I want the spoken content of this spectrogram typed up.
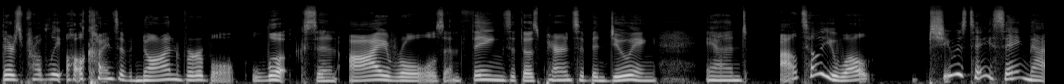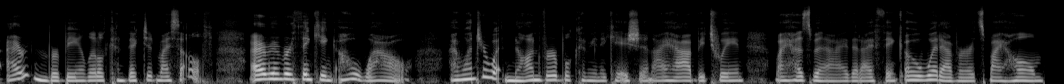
There's probably all kinds of nonverbal looks and eye rolls and things that those parents have been doing. And I'll tell you, well, she was t- saying that. I remember being a little convicted myself. I remember thinking, oh, wow, I wonder what nonverbal communication I have between my husband and I that I think, oh, whatever, it's my home,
